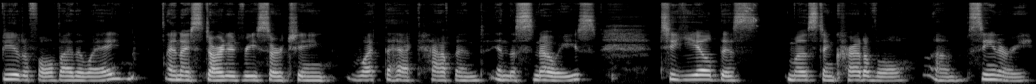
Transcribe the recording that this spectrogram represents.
beautiful, by the way and I started researching what the heck happened in the Snowies to yield this most incredible um, scenery.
